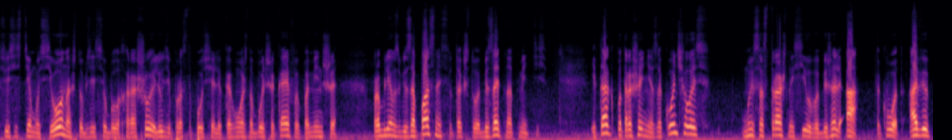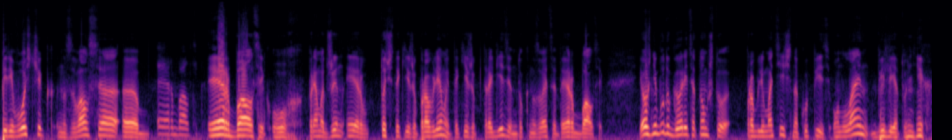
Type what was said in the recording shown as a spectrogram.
всю систему Сиона, чтобы здесь все было хорошо, и люди просто получали как можно больше кайфа, поменьше проблем с безопасностью, так что обязательно отметьтесь. Итак, потрошение закончилось, мы со страшной силой побежали. А, так вот, авиаперевозчик назывался э, Air Baltic. Air Baltic. Ох, прямо Джин Air. Точно такие же проблемы, такие же трагедии, но только называется это Air Baltic. Я уже не буду говорить о том, что проблематично купить онлайн билет у них.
